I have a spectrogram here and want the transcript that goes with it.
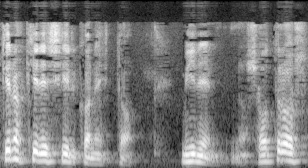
¿Qué nos quiere decir con esto? Miren, nosotros,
